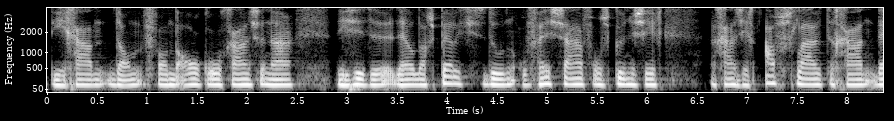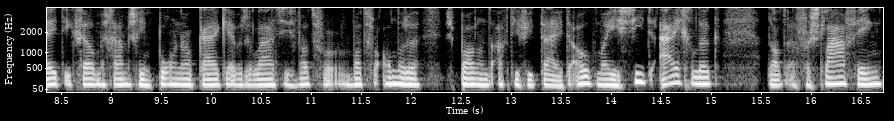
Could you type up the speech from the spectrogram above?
Die gaan dan van de alcohol gaan ze naar. Die zitten de hele dag spelletjes te doen. Of s'avonds kunnen zich gaan zich afsluiten, gaan, weet ik veel, gaan misschien porno kijken, hebben relaties, wat voor, wat voor andere spannende activiteiten ook. Maar je ziet eigenlijk dat een verslaving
